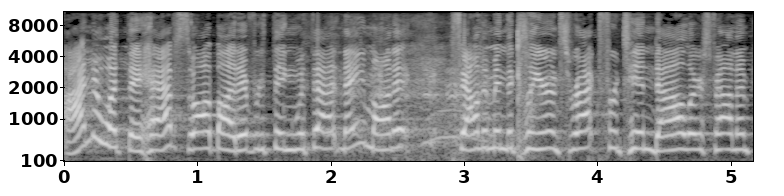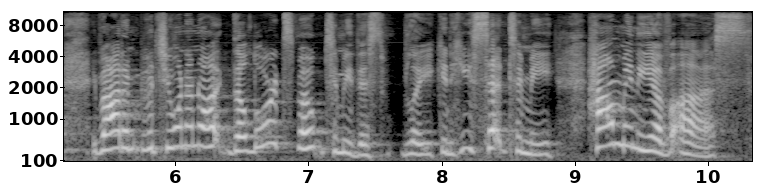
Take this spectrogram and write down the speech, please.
I know what they have, so I bought everything with that name on it. Found them in the clearance rack for $10. Found them, bought them. But you want to know? The Lord spoke to me this week, and He said to me, How many of us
